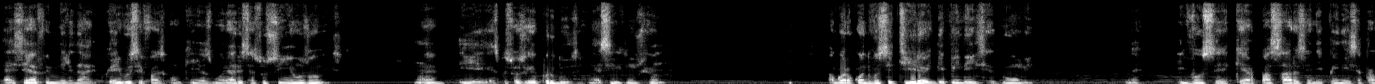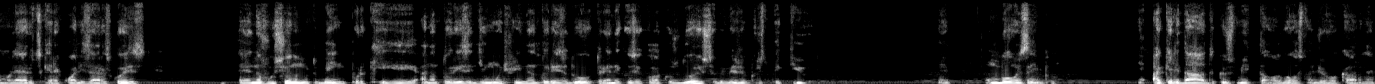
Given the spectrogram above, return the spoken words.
Essa é a feminilidade, porque aí você faz com que as mulheres se associem aos homens. Né? E as pessoas se reproduzem. É assim que funciona. Agora, quando você tira a independência do homem né, e você quer passar essa independência para a mulher, você quer equalizar as coisas, é, não funciona muito bem, porque a natureza de um é diferente da natureza do outro, ainda que você coloque os dois sob a mesma perspectiva. É, um bom exemplo, aquele dado que os MGTOW gostam de evocar, né?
